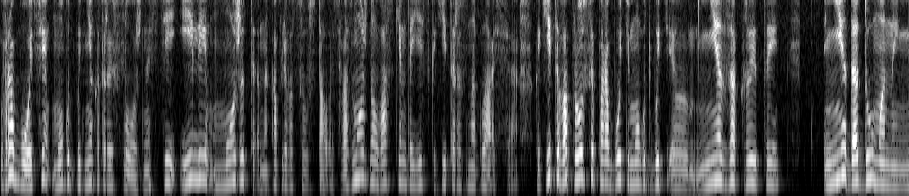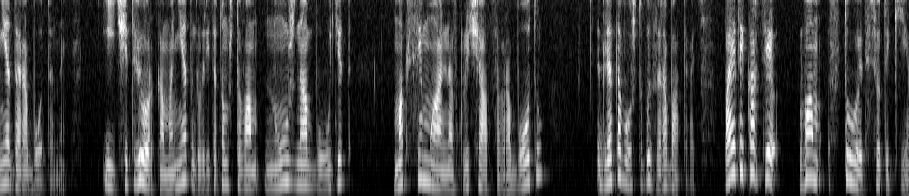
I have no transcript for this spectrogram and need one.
в работе могут быть некоторые сложности или может накапливаться усталость. Возможно, у вас с кем-то есть какие-то разногласия. Какие-то вопросы по работе могут быть э, не закрыты, недодуманы, недоработаны. И четверка монет говорит о том, что вам нужно будет максимально включаться в работу для того, чтобы зарабатывать. По этой карте вам стоит все-таки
